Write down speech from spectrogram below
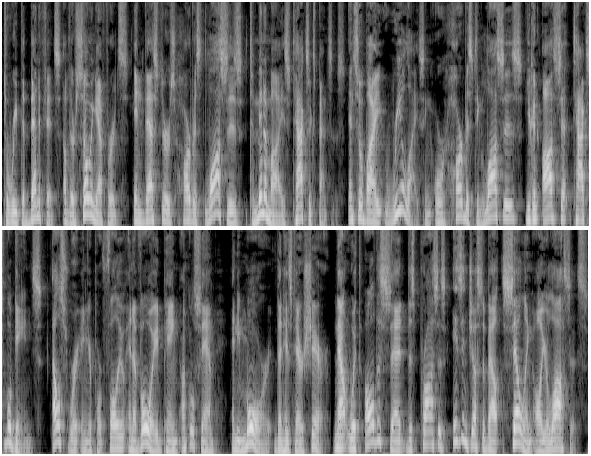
to reap the benefits of their sowing efforts, investors harvest losses to minimize tax expenses. And so, by realizing or harvesting losses, you can offset taxable gains elsewhere in your portfolio and avoid paying Uncle Sam any more than his fair share. Now, with all this said, this process isn't just about selling all your losses.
